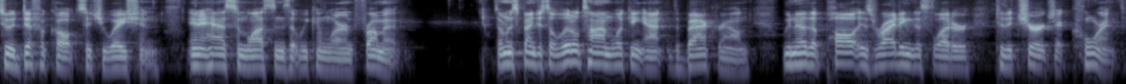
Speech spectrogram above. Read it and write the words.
to a difficult situation, and it has some lessons that we can learn from it. So I'm going to spend just a little time looking at the background. We know that Paul is writing this letter to the church at Corinth,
